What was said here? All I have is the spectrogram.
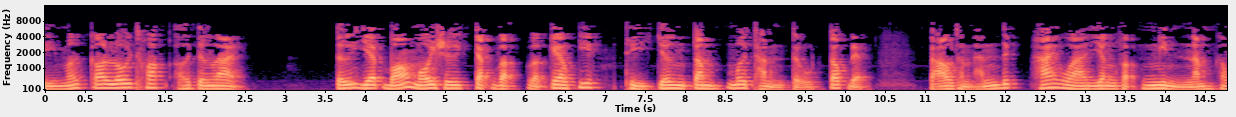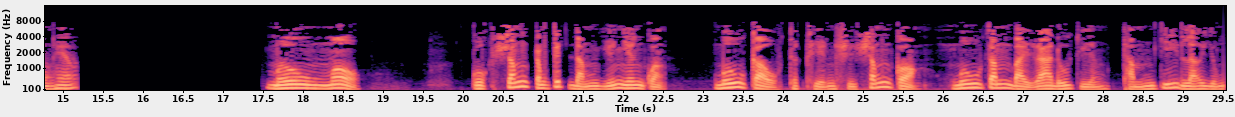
thì mới có lối thoát ở tương lai. Tự dẹp bỏ mọi sự chặt vật và keo kiết thì chân tâm mới thành tựu tốt đẹp, tạo thành hạnh đức hái hoa dân Phật nghìn năm không héo. Mưu mô Cuộc sống trong kích động giữa nhân quần, mưu cầu thực hiện sự sống còn, mưu tâm bày ra đủ chuyện, thậm chí lợi dụng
